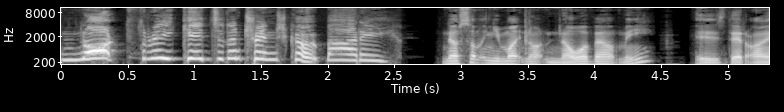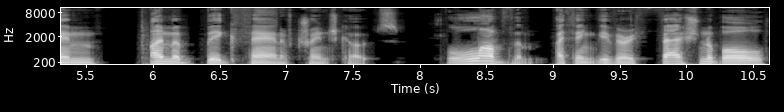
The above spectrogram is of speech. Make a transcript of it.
not three kids in a trench coat party. Now, something you might not know about me is that I'm I'm a big fan of trench coats. Love them. I think they're very fashionable.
